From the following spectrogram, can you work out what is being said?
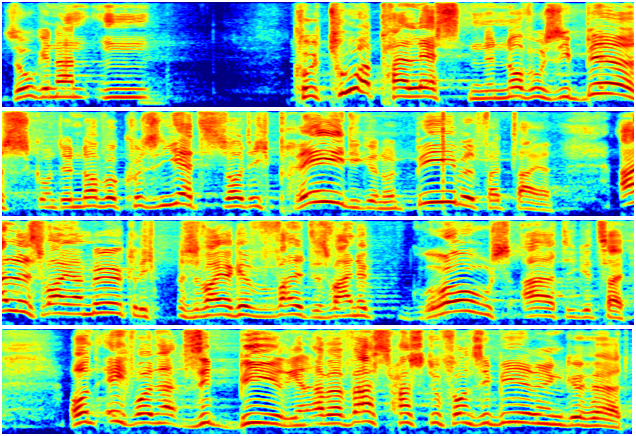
sogenannten Kulturpalästen in Novosibirsk und in Novokuznetsk sollte ich predigen und Bibel verteilen. Alles war ja möglich. Es war ja Gewalt. Es war eine großartige Zeit. Und ich wollte nach Sibirien. Aber was hast du von Sibirien gehört?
